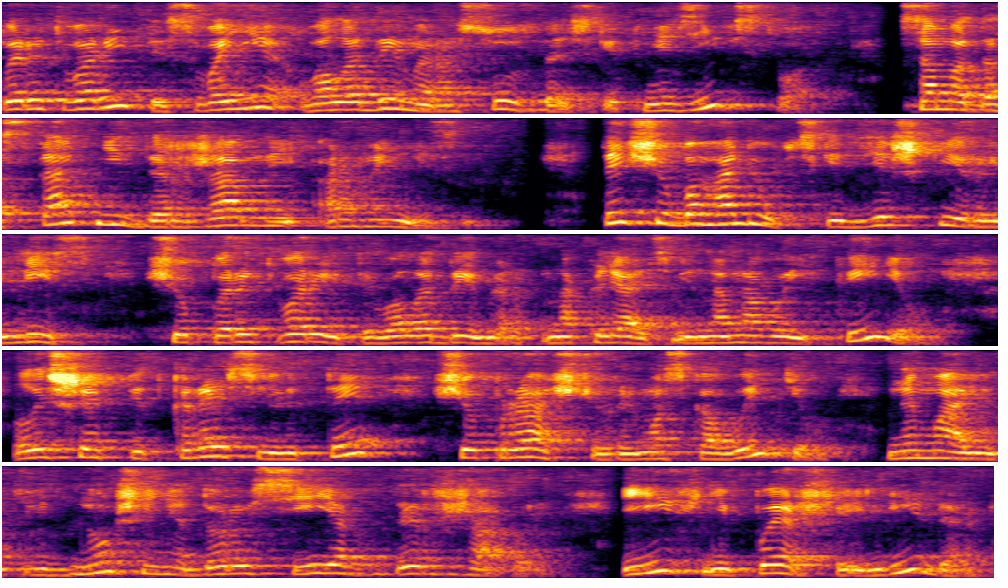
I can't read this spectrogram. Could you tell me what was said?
перетворити своє Володимира Суздальське князівство самодостатній державний організм. Те, що Боголюбський зі шкіри ліс, щоб перетворити Володимир на клязьмі на новий Київ, лише підкреслює те, що пращури московитів не мають відношення до Росії як держави. Їхній перший лідер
